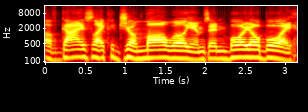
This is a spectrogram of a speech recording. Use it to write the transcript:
of guys like Jamaal Williams, and boy, oh boy,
